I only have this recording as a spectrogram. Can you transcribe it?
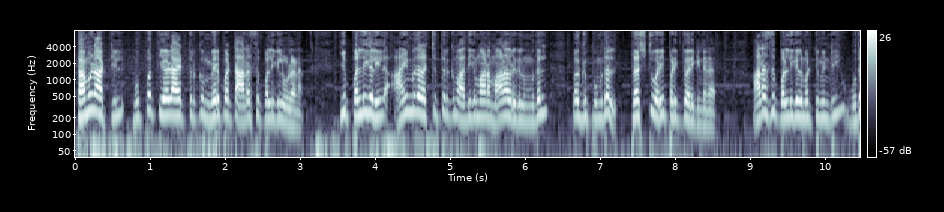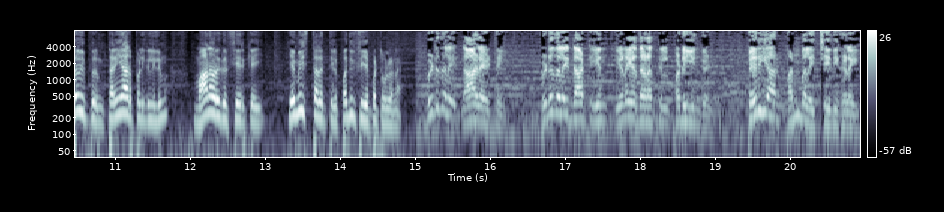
தமிழ்நாட்டில் முப்பத்தி ஏழாயிரத்திற்கும் மேற்பட்ட அரசு பள்ளிகள் உள்ளன. இப்பள்ளிகளில் ஐம்பது லட்சத்திற்கும் அதிகமான மாணவர்கள் முதல் வகுப்பு முதல் பிளஸ் டூ வரை படித்து வருகின்றனர். அரசு பள்ளிகள் மட்டுமின்றி உதவி பெறும் தனியார் பள்ளிகளிலும் மாணவர்கள் சேர்க்கை எமிஸ் தளத்தில் பதிவு செய்யப்பட்டுள்ளன. விடுதலை நாளேட்டை விடுதலை டாட் இன் இணையதளத்தில் படியுங்கள். பெரியார் பண்பலை செய்திகளை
